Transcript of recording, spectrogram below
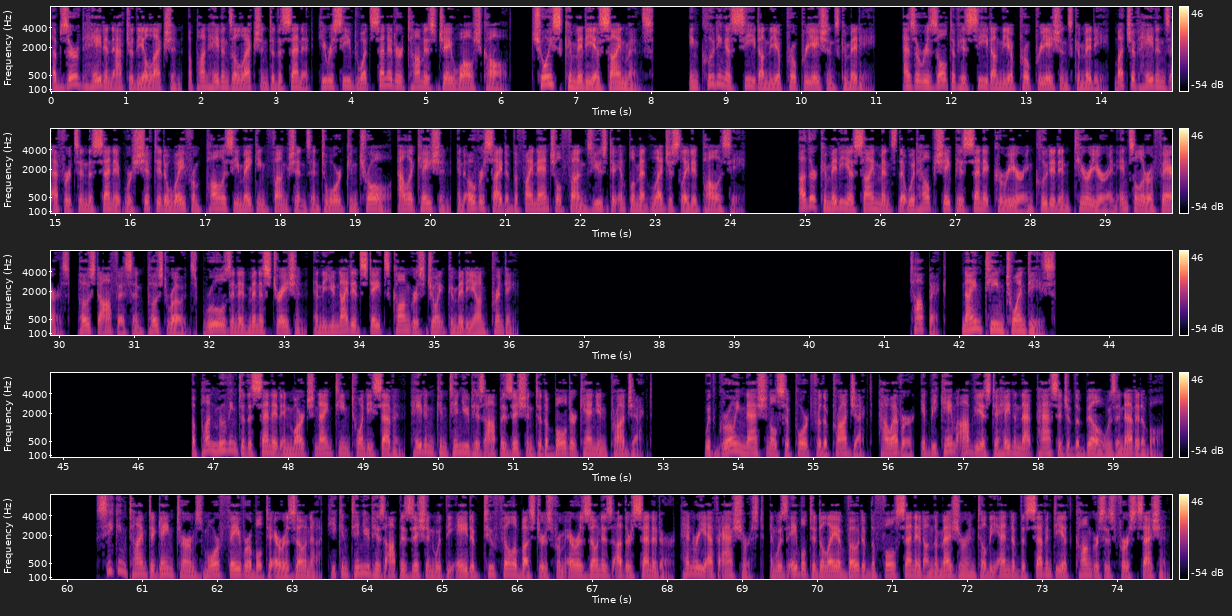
Observed Hayden after the election. Upon Hayden's election to the Senate, he received what Senator Thomas J. Walsh called choice committee assignments, including a seat on the Appropriations Committee. As a result of his seat on the Appropriations Committee, much of Hayden's efforts in the Senate were shifted away from policy-making functions and toward control, allocation, and oversight of the financial funds used to implement legislated policy. Other committee assignments that would help shape his Senate career included Interior and Insular Affairs, Post Office and Post Roads, Rules and Administration, and the United States Congress Joint Committee on Printing. 1920s Upon moving to the Senate in March 1927, Hayden continued his opposition to the Boulder Canyon project. With growing national support for the project, however, it became obvious to Hayden that passage of the bill was inevitable. Seeking time to gain terms more favorable to Arizona, he continued his opposition with the aid of two filibusters from Arizona's other senator, Henry F. Ashurst, and was able to delay a vote of the full Senate on the measure until the end of the 70th Congress's first session.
